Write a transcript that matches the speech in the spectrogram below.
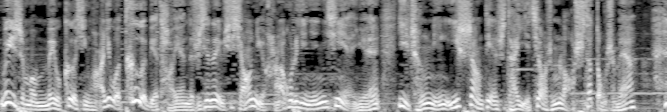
为什么没有个性化？而且我特别讨厌的是，现在有些小女孩或者一些年轻演员一成名，一上电视台也叫什么老师，他懂什么呀？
